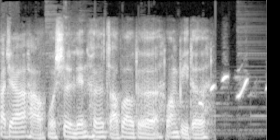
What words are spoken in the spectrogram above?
大家好，我是联合早报的王彼得。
